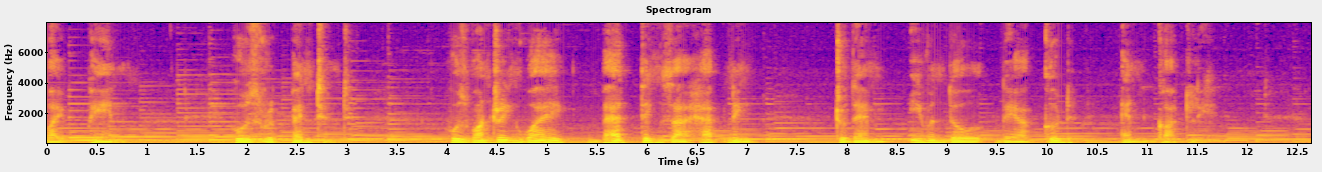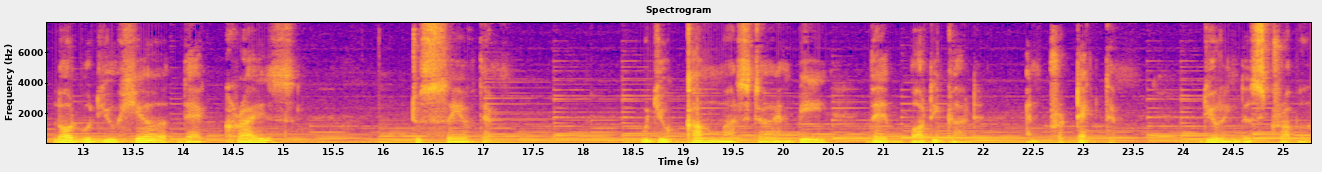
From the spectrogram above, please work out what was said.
by pain, who's repentant, who's wondering why bad things are happening to them even though they are good and godly. Lord, would you hear their cries to save them? Would you come, Master, and be their bodyguard and protect them during this trouble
